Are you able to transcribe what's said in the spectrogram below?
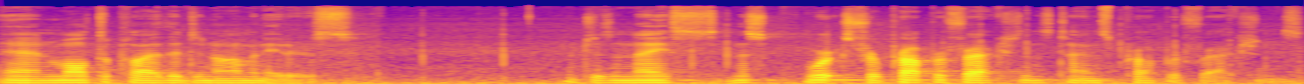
and multiply the denominators, which is a nice, this works for proper fractions times proper fractions.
